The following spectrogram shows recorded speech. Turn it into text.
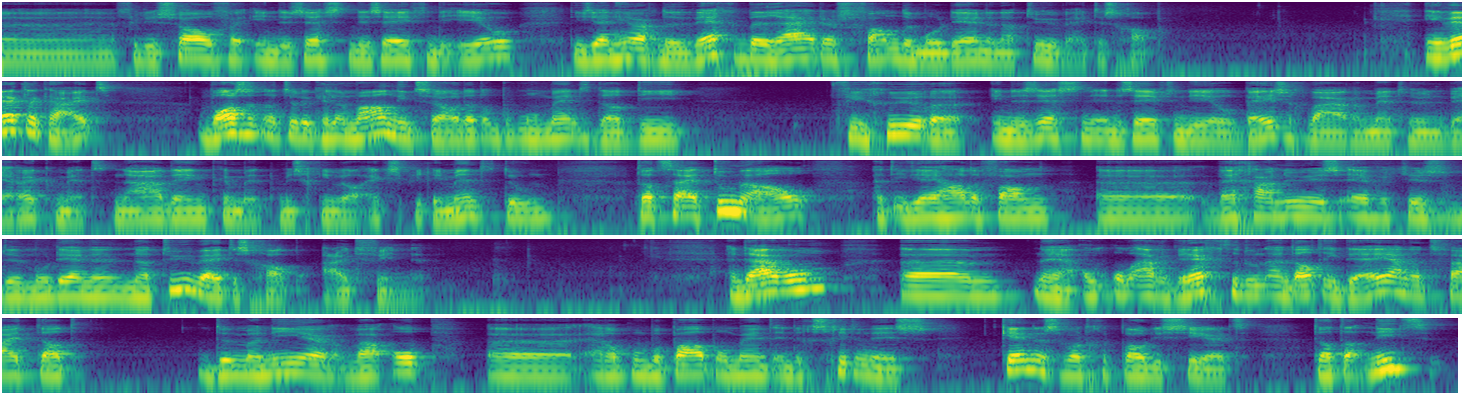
filosofen in de 16e, 17e eeuw, die zijn heel erg de wegbereiders van de moderne natuurwetenschap. In werkelijkheid was het natuurlijk helemaal niet zo dat op het moment dat die figuren in de 16e en de 17e eeuw bezig waren met hun werk, met nadenken, met misschien wel experimenten doen, dat zij toen al het idee hadden van uh, wij gaan nu eens eventjes de moderne natuurwetenschap uitvinden. En daarom, um, nou ja, om, om eigenlijk recht te doen aan dat idee, aan het feit dat de manier waarop uh, er op een bepaald moment in de geschiedenis kennis wordt geproduceerd, dat dat niet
